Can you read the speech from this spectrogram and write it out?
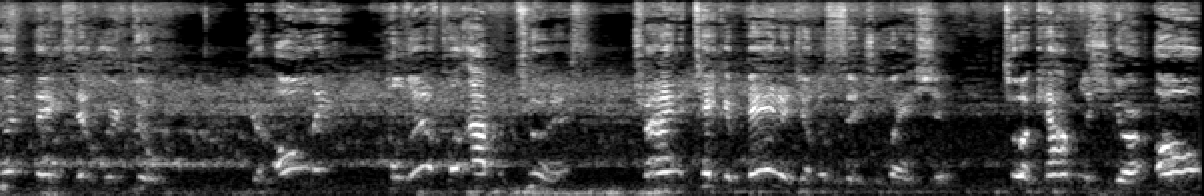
good things that we're doing. You're only political opportunists trying to take advantage of a situation to accomplish your own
